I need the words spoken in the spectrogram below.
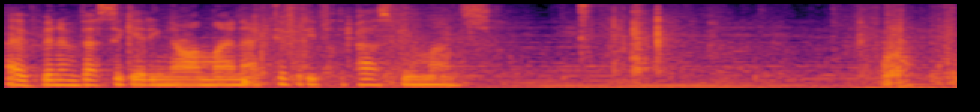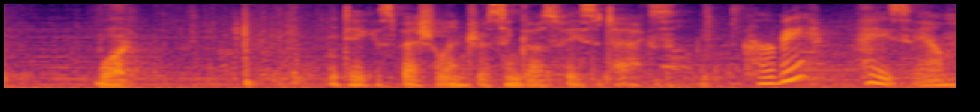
I have been investigating their online activity for the past few months. Why? They take a special interest in Ghostface attacks. Kirby? Hey, Sam.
